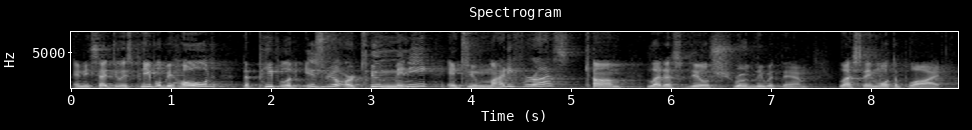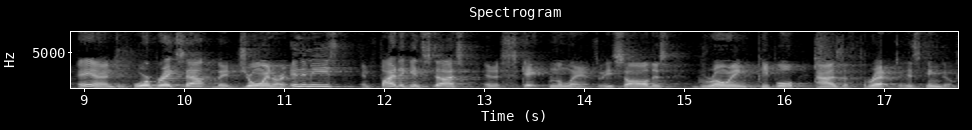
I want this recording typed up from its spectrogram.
and he said to his people, Behold, the people of Israel are too many and too mighty for us. Come, let us deal shrewdly with them lest they multiply. And if war breaks out, they join our enemies and fight against us and escape from the land. So he saw this growing people as a threat to his kingdom.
